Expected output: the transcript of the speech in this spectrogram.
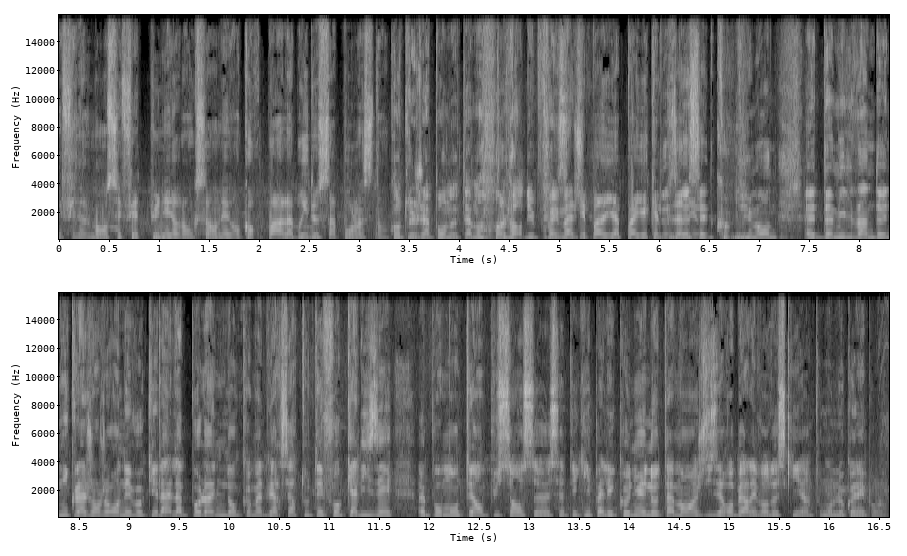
Et finalement, c'est fait punir. Donc ça, on n'est encore pas à l'abri de ça pour l'instant. Contre le Japon notamment lors du premier match. Pas il y a pas il y a quelques de, de années. cette Coupe du Monde euh, 2022. Nicolas Jean-Jean, on évoquait la, la Pologne donc comme adversaire. Tout est focalisé euh, pour monter en puissance. Euh, Cette équipe, elle est connue et notamment, hein, je disais Robert Lewandowski. hein, tout le monde le connaît pour le coup.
